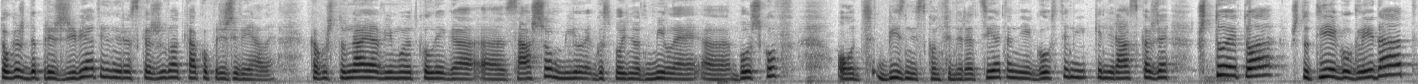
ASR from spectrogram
тогаш да преживеат и да ни раскажуваат како преживеале. Како што најави мојот колега Сашо, Миле, господинот Миле Бошков, од Бизнес конфедерацијата, ние гостин и ќе ни раскаже што е тоа што тие го гледаат,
